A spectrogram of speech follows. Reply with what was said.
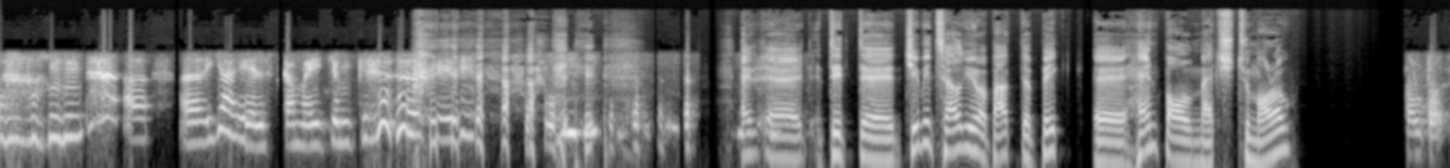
Uh, uh, jeg elsker making cake. And uh, did uh, Jimmy tell you about the big uh, handball match tomorrow? Håndbold.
